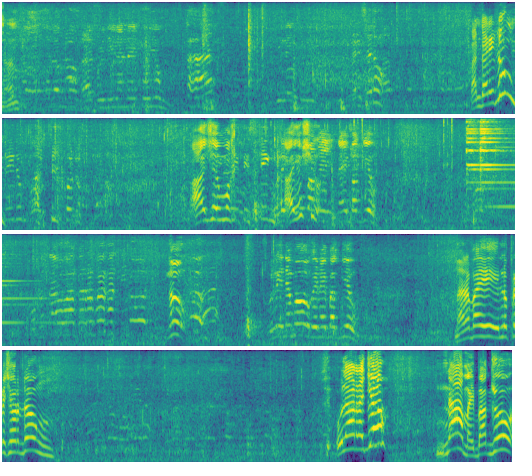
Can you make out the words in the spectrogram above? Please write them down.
Yan. Pwede lang na ituyong. Ha? Pwede lang ituyong. Ay, sino? Pandari dong. Sinong ayun? Ayos yung mak... Ayos yun. Naibagyo. Pagkatawa ka na ba katinod? No! Uli na mo, kay naibagyo. Narabay low pressure dong. Wala radyo? Na, may bagyo.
